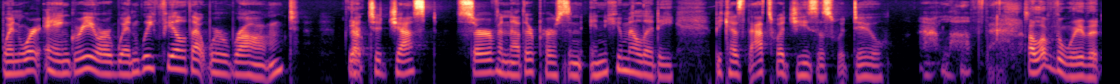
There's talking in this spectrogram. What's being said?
when we're angry or when we feel that we're wronged, Yeah. but to just serve another person in humility because that's what Jesus would do. I love that. I love the way that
